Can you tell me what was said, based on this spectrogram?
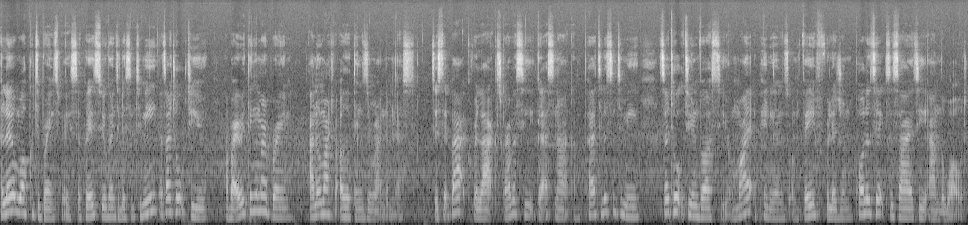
Hello and welcome to Brain Space, a place you're going to listen to me as I talk to you about everything in my brain and no matter other things in randomness. So sit back, relax, grab a seat, get a snack, and prepare to listen to me as I talk to you and verse you on my opinions on faith, religion, politics, society, and the world,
